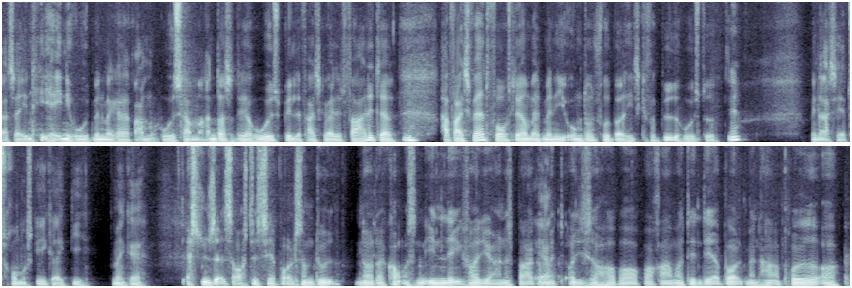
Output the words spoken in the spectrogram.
altså ind, ja, ind i hovedet, men man kan ramme hovedet sammen med andre, så det her hovedspil er faktisk kan være lidt farligt. Der ja. har faktisk været et forslag om, at man i ungdomsfodbold helt skal forbyde hovedstød. Ja. Men altså, jeg tror måske ikke rigtigt, man kan... Jeg synes altså også, det ser voldsomt ud, når der kommer sådan en indlæg fra et hjørnespark, Ja. og de så hopper op og rammer den der bold. Man har prøvet at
